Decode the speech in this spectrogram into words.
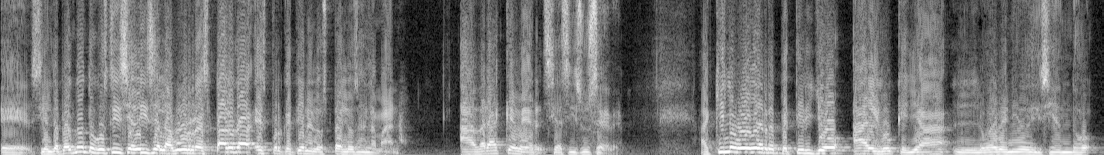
eh, si el Departamento de Justicia dice la burra esparda, es porque tiene los pelos en la mano. Habrá que ver si así sucede. Aquí le voy a repetir yo algo que ya lo he venido diciendo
